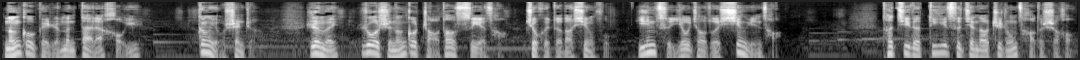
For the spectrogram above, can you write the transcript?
能够给人们带来好运。更有甚者，认为若是能够找到四叶草，就会得到幸福，因此又叫做幸运草。他记得第一次见到这种草的时候，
